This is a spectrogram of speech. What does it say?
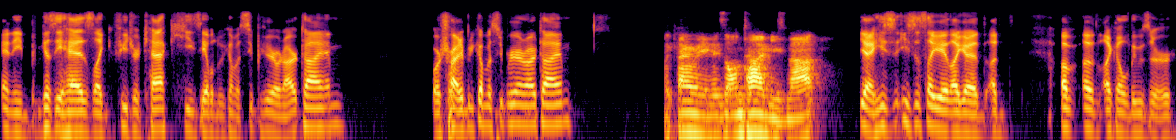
and he because he has like future tech, he's able to become a superhero in our time, or try to become a superhero in our time. Apparently, in his own time, he's not. Yeah, he's he's just like a, like a, a, a like a loser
